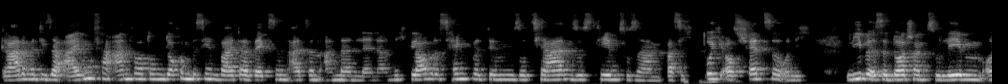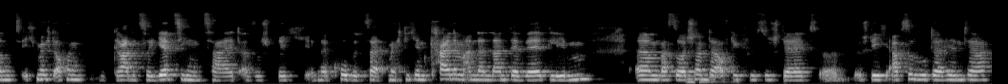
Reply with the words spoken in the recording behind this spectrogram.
gerade mit dieser Eigenverantwortung doch ein bisschen weiter weg sind als in anderen Ländern. Ich glaube, das hängt mit dem sozialen System zusammen, was ich durchaus schätze und ich liebe es, in Deutschland zu leben und ich möchte auch in, gerade zur jetzigen Zeit, also sprich in der Covid-Zeit, möchte ich in keinem anderen Land der Welt leben. Ähm, was Deutschland da auf die Füße stellt, äh, stehe ich absolut dahinter.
